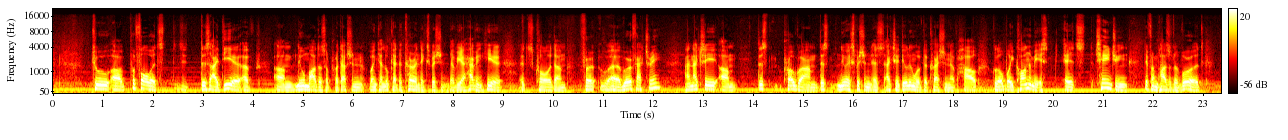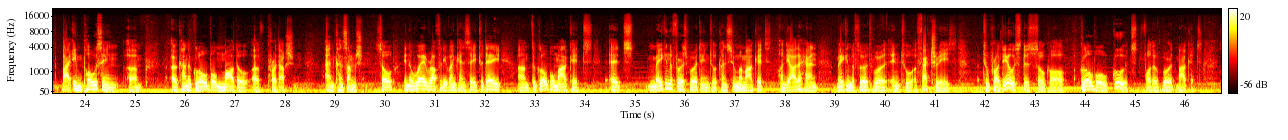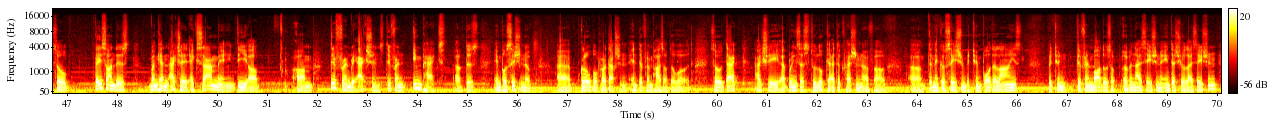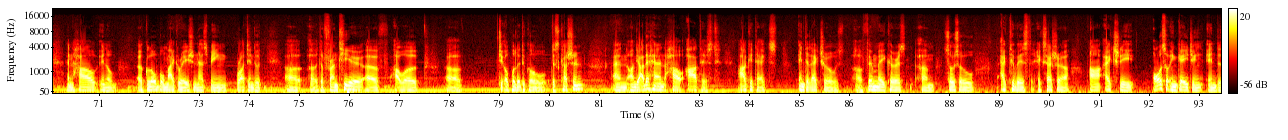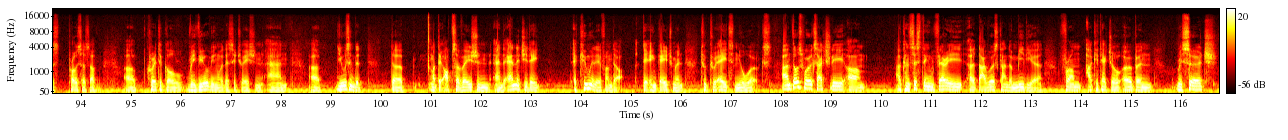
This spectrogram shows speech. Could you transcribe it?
To uh, put forward th this idea of um, new models of production, one can look at the current exhibition that we are having here. It's called um, uh, World Factory, and actually um, this program, this new exhibition is actually dealing with the question of how global economy is, is changing different parts of the world by imposing um, a kind of global model of production and consumption. So in a way, roughly one can say today, um, the global market, it's making the first world into a consumer market. On the other hand, making the third world into a factory to produce this so-called global goods for the world market. So based on this, one can actually examine the uh, um, different reactions, different impacts of this imposition of uh, global production in different parts of the world. So that actually uh, brings us to look at the question of uh, um, the negotiation between borderlines, between different models of urbanization and industrialization, and how you know global migration has been brought into uh, uh, the frontier of our uh, geopolitical discussion, and on the other hand, how artists, architects, intellectuals, uh, filmmakers, um, social activists, etc., are actually also engaging in this process of uh, critical reviewing of the situation and uh, using the the uh, the observation and the energy they accumulate from the the engagement to create new works. And those works actually um, are consisting very uh, diverse kind of media, from architectural, urban, research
